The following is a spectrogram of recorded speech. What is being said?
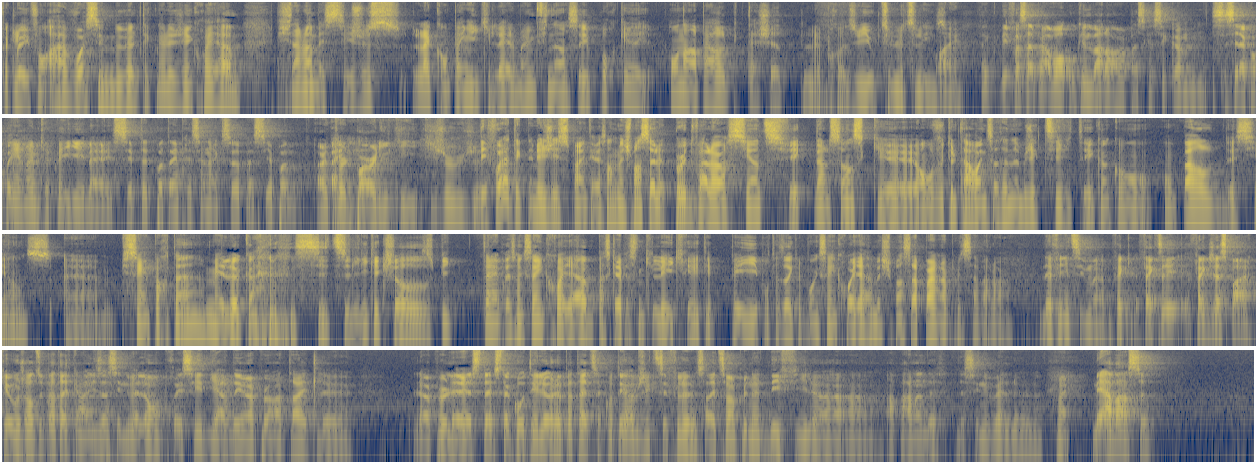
Fait que là, ils font Ah, voici une nouvelle technologie incroyable. Puis finalement, ben, c'est juste la compagnie qui l'a elle-même financé pour qu'on en parle puis que tu achètes le produit ou que tu l'utilises. Ouais. Fait que des fois, ça peut avoir aucune valeur parce que c'est comme. Si c'est la compagnie elle-même qui a payé, ben, c'est peut-être pas tant impressionnant que ça parce qu'il n'y a pas un Ben, third party qui, qui juge. Des fois, la technologie est super intéressante, mais je pense que ça a peu de valeur scientifique dans le sens qu'on veut tout le temps avoir une certaine objectivité quand on, on parle de science. Euh, puis c'est important, mais là, quand, si tu lis quelque chose puis tu as l'impression que c'est incroyable parce que la personne qui l'a écrit a été payée pour te dire à quel point que c'est incroyable, je pense que ça perd un peu de sa valeur. Définitivement. Fait que, fait que, fait que j'espère qu'aujourd'hui, peut-être qu'en lisant ces nouvelles-là, on pourrait essayer de garder un peu en tête le, un peu le, ce, côté-là, là, peut-être ce côté objectif-là. Ça va être ça un peu notre défi là, en, en- en parlant de, de ces nouvelles-là. là. Ouais. Mais avant ça,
